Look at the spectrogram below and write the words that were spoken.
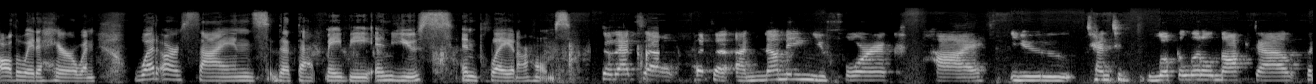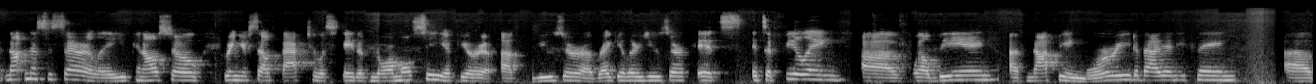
all the way to heroin. What are signs that that may be in use, in play in our homes? So that's a that's a, a numbing, euphoric high. You tend to look a little knocked out, but not necessarily. You can also bring yourself back to a state of normalcy if you're a, user, a regular user. It's it's a feeling of well-being, of not being worried about anything. Uh,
